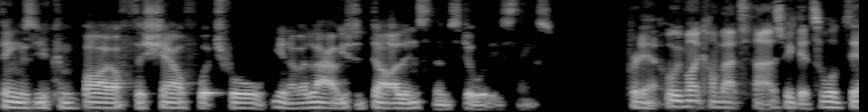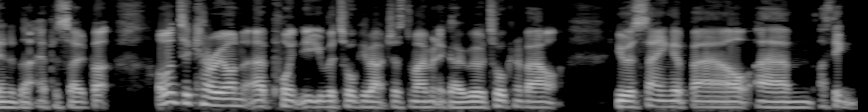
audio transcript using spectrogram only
things you can buy off the shelf, which will, you know, allow you to dial into them to do all these things. Brilliant. We might come back to that as we get towards the end of that episode. But I want to carry on a point that you were talking about just a moment ago. We were talking about, you were saying about, um, I think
